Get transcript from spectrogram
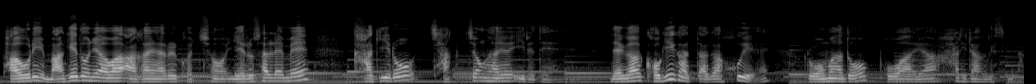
바울이 마게도냐와 아가야를 거쳐 예루살렘에 가기로 작정하여 이르되 내가 거기 갔다가 후에 로마도 보아야 하리라 그랬습니다.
